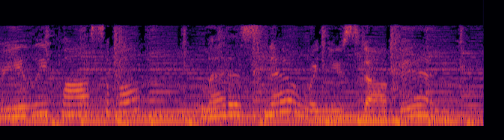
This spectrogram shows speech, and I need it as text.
really possible? Let us know when you stop in.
